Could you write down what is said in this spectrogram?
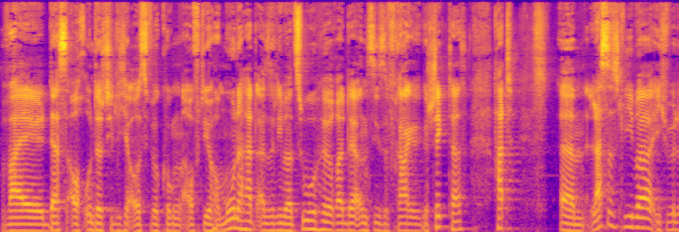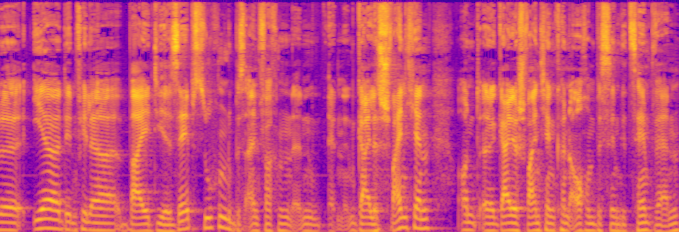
weil das auch unterschiedliche Auswirkungen auf die Hormone hat. Also lieber Zuhörer, der uns diese Frage geschickt hat, hat ähm, lass es lieber. Ich würde eher den Fehler bei dir selbst suchen. Du bist einfach ein, ein, ein geiles Schweinchen und äh, geile Schweinchen können auch ein bisschen gezähmt werden.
